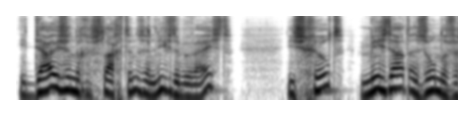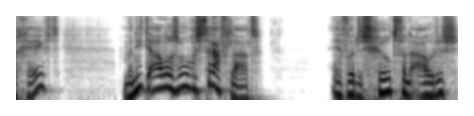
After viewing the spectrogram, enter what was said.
die duizenden geslachten zijn liefde bewijst, die schuld, misdaad en zonde vergeeft, maar niet alles ongestraft laat, en voor de schuld van de ouders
